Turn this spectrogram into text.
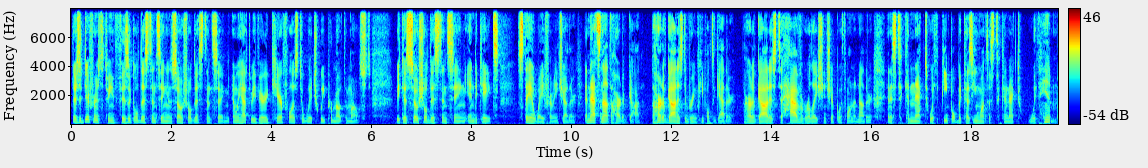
there's a difference between physical distancing and social distancing, and we have to be very careful as to which we promote the most because social distancing indicates stay away from each other. And that's not the heart of God. The heart of God is to bring people together. The heart of God is to have relationship with one another and is to connect with people because He wants us to connect with Him.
